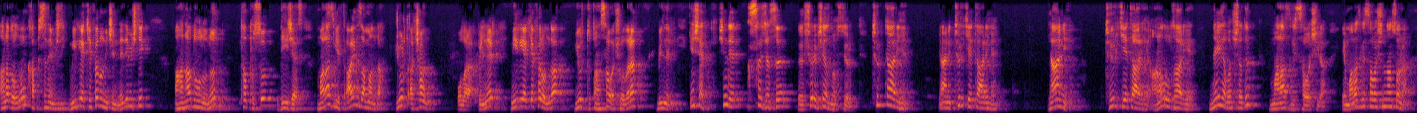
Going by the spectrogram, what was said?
Anadolu'nun kapısı demiştik. Mirya Kefelon için ne demiştik? Anadolu'nun tapusu diyeceğiz. Malazgirt aynı zamanda yurt açan olarak bilinir. Mirya Keferon da yurt tutan savaşı olarak bilinir. Gençler şimdi kısacası e, şöyle bir şey yazmak istiyorum. Türk tarihi yani Türkiye tarihi yani Türkiye tarihi, Anadolu tarihi neyle başladı? Malazgirt Savaşı'yla. E Malazgirt Savaşı'ndan sonra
